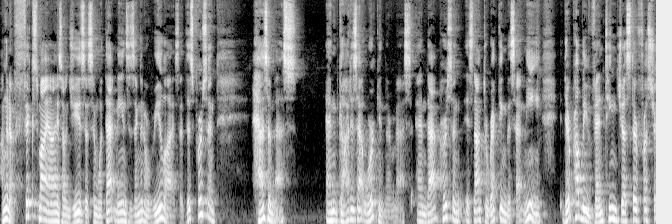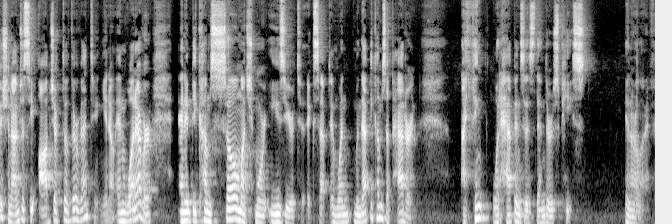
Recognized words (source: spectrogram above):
I'm going to fix my eyes on Jesus. And what that means is I'm going to realize that this person has a mess and God is at work in their mess. And that person is not directing this at me. They're probably venting just their frustration. I'm just the object of their venting, you know, and whatever. And it becomes so much more easier to accept. And when, when that becomes a pattern, I think what happens is then there's peace in our life.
